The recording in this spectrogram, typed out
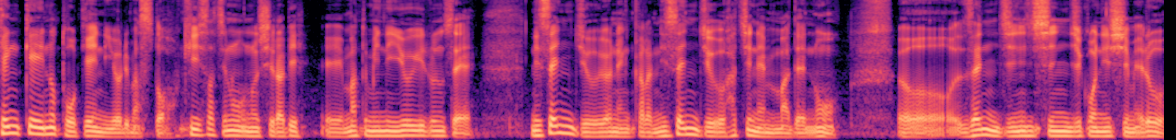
県警の統計によりますと、キーサチの調べ、えー、まとめに有意論性、2014年から2018年までの全人身事故に占める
